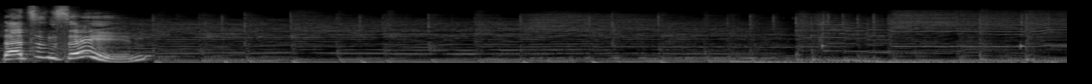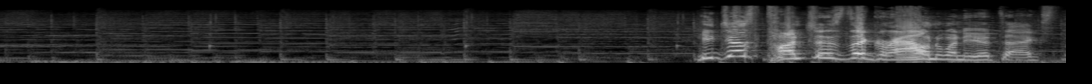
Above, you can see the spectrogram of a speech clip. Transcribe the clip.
That's insane. He just punches the ground when he attacks.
